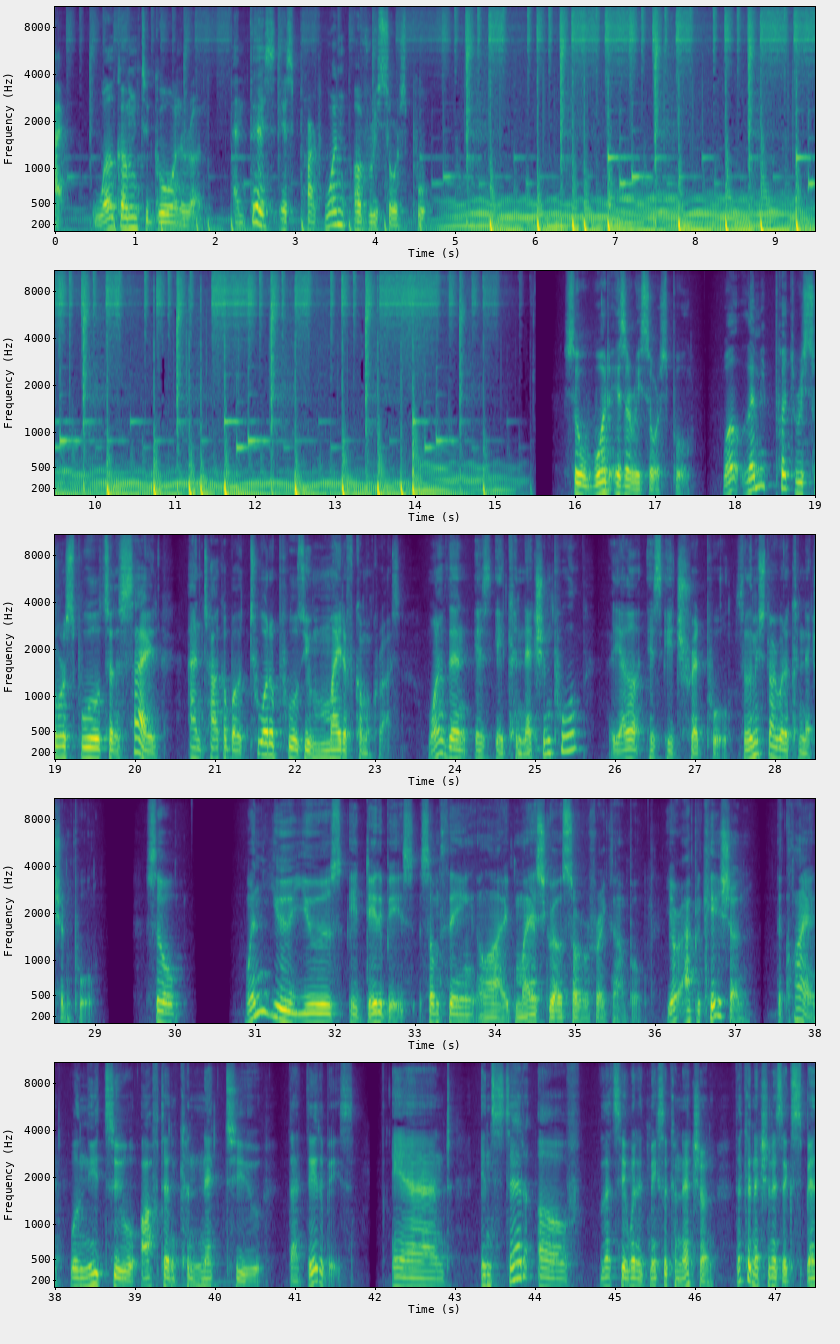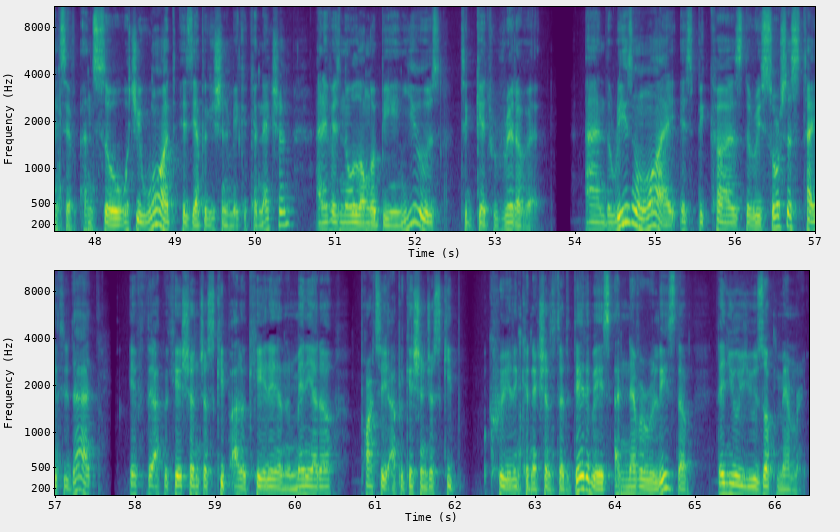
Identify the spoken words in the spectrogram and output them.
Hi, welcome to Go on the Run, and this is part one of Resource Pool. So what is a resource pool? Well, let me put resource pool to the side and talk about two other pools you might have come across. One of them is a connection pool, the other is a thread pool. So let me start with a connection pool. So when you use a database, something like MySQL Server, for example, your application, the client, will need to often connect to that database. And instead of let's say when it makes a connection, the connection is expensive. And so what you want is the application to make a connection. And if it's no longer being used, to get rid of it. And the reason why is because the resources tied to that, if the application just keep allocating and many other parts of the application just keep creating connections to the database and never release them, then you'll use up memory.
